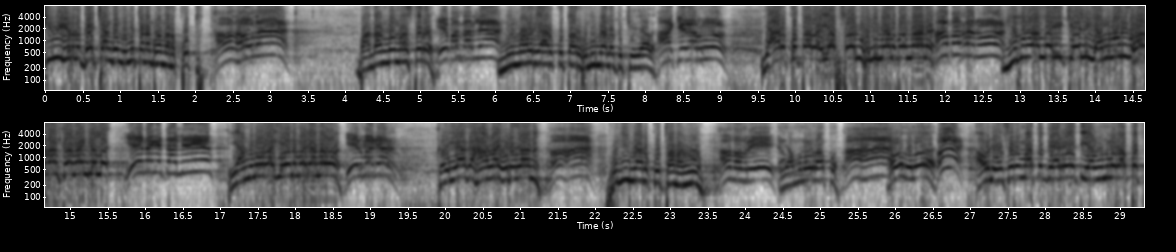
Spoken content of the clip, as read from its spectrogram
ಕಿವಿ ಹಿಡಿದು ಗಚ್ಚ ಹಂಗ ಮನಿತನ ಬಂದಾನ ಕೂತ್. ಹೌದ್ ಹೌದ? ಬಂದಾನ್ಲೋ ಮಾಸ್ತರ್? ಏ ಬಂದಾರ್ಲೆ? ನಿಮ್ಮವ್ರು ಯಾರು ಕೂತಾರ ಹುಲಿ ಮೇಲೆ ಅದು ಕೇಳ್ಯಾಳ? ಆ ಕೇಳ್ಯಾರು. ಯಾರು ಕೂತಾರ? ಅಯ್ಯಪ್ಪ ಸ್ವಾಮಿ ಹುಲಿ ಮೇಲೆ ಬಂದಾನ ಆ ಬಂದಾರು. ಇದು ಅಲ್ಲ ಈ ಕೇಳಿ ಯಮನೂರಿಗೆ ಹೋದಂಗ ಕಾಣಂಗಿಲ್ಲ. ಏನಾಗೈತೆ ಅಲ್ಲಿ? ಯಮನೂರಾಗ ಏನು ಮಾಡ್ಯಾನ ಅವ? ಏನ್ ಮಾಡ್ಯಾರ? ಕೈಯಾಗ ಹಾವ ಹಿಡಿದಾನ. ಹಾ ಹಾ. ಹುಲಿ ಮ್ಯಾಲ ಕೂತಾನ ಅವು ಹೌದ್ ಹೌದ್ರಿ ಯಮನೂರಪ್ಪ. ಹಾ ಹಾ. ಹೌದಲ್ಲ? ಹಾ. ಅವನ ಹೆಸರು ಮಾತ್ರ ಬೇರೆ ಐತಿ ಯಮನೂರಪ್ಪ ಅಂತ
